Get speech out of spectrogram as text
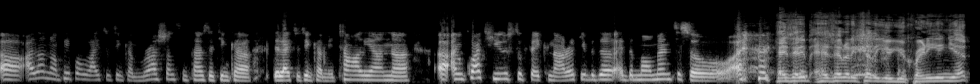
uh, I don't know. People like to think I'm Russian. Sometimes they think uh, they like to think I'm Italian. Uh, uh, I'm quite used to fake narrative at the, at the moment. So Has, any, has anybody said that you're Ukrainian yet?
